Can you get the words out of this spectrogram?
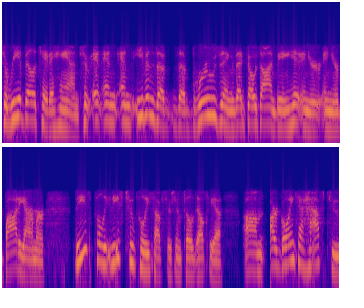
to rehabilitate a hand, to and, and, and even the the bruising that goes on being hit in your in your body armor. These police these two police officers in Philadelphia um, are going to have to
